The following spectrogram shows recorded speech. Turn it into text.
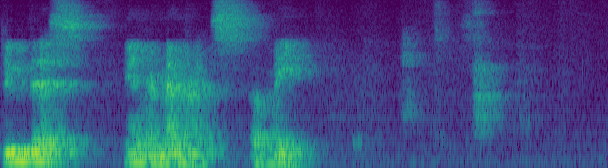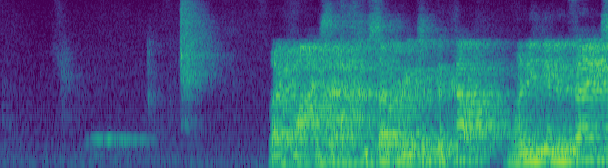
Do this in remembrance of me. Likewise, after supper, he took the cup, when he had given thanks,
